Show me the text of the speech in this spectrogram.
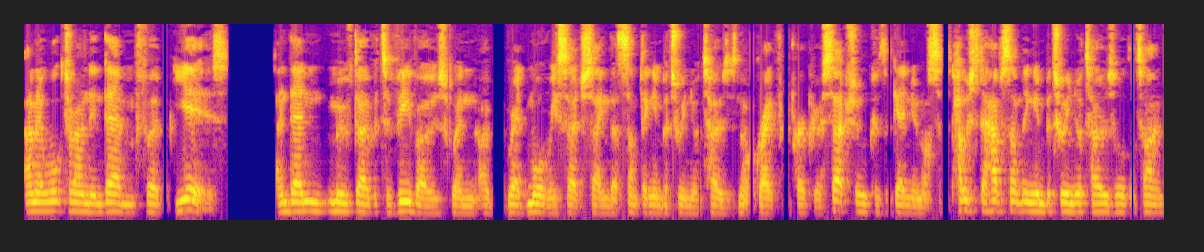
and I walked around in them for years and then moved over to Vivos when I read more research saying that something in between your toes is not great for proprioception because, again, you're not supposed to have something in between your toes all the time.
